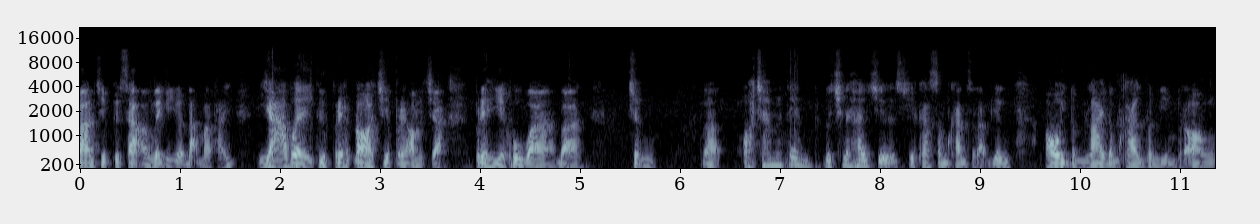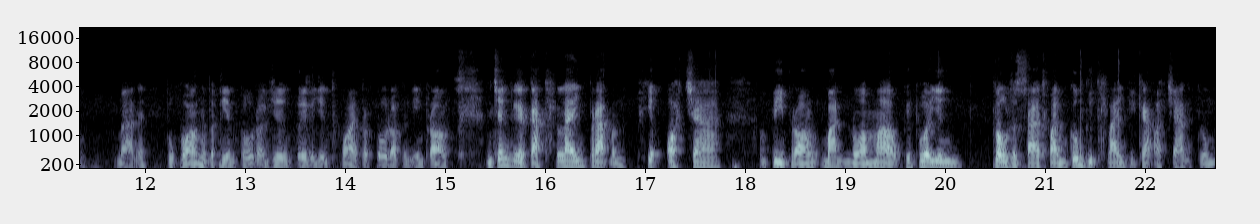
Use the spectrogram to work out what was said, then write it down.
បានជាភាសាអង់គ្លេសគេយកដាក់មកថាយ៉ាវេគឺព្រះដ៏ជាព្រះអម្ចាស់ព្រះយេហូវ៉ាបាទអញ្ចឹងបាទអស្ចារ្យមែនទែនដូច្នេះហើយជាជាការសំខាន់សម្រាប់យើងឲ្យតម្លៃតម្កើងព្រះនាមព្រះអង្គ បាទពួកព្រះអង្គនឹងប្រទានពរដល់យើងពេលដែលយើងថ្វាយប្រពោដល់ព្រះនាមព្រះអង្គអញ្ចឹងគេការថ្លែងប្រាប់អំភាពអស្ចារ្យអំពីព្រះអង្គបាននាំមកពីព្រោះយើងពោលសរសើរថ្វាយបង្គំគឺថ្លែងពីការអស្ចារ្យទ្រង់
